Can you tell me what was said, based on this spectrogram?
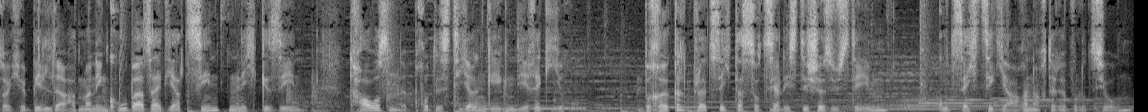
Solche Bilder hat man in Kuba seit Jahrzehnten nicht gesehen. Tausende protestieren gegen die Regierung. Bröckelt plötzlich das sozialistische System gut 60 Jahre nach der Revolution?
